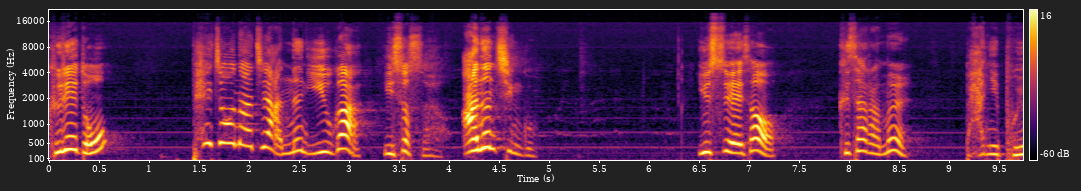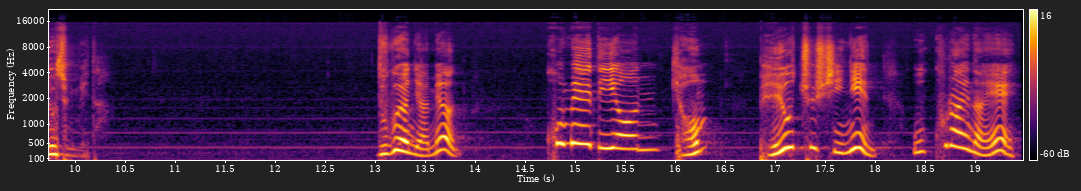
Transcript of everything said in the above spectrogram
그래도 패전하지 않는 이유가 있었어요. 아는 친구. 뉴스에서 그 사람을 많이 보여줍니다. 누구였냐면 코미디언 겸 배우 출신인 우크라이나의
